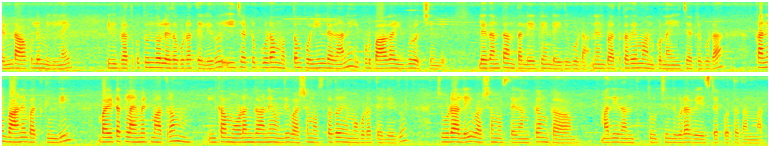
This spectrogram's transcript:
రెండు ఆకులే మిగిలినాయి. ఇది బ్రతుకుతుందో లేదో కూడా తెలియదు ఈ చెట్టుకు కూడా మొత్తం పోయిండే కానీ ఇప్పుడు బాగా ఇగురు వచ్చింది లేదంటే అంత లేకండే ఇది కూడా. నేను బ్రతకదేమో అనుకున్నా ఈ చెట్టు కూడా. కానీ బాగానే బతికింది. బయట క్లైమేట్ మాత్రం ఇంకా మోడంగానే ఉంది. వర్షం వస్తుందో ఏమో కూడా తెలియదు చూడాలి వర్షం వస్తే కనుక ఇంకా మళ్ళీ ఇదంతా తుడిచింది కూడా వేస్ట్ అయిపోతుంది అనమాట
